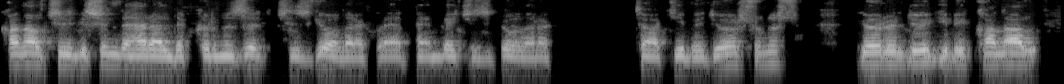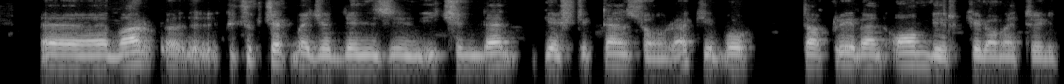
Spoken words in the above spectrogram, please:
kanal çizgisini de herhalde kırmızı çizgi olarak veya pembe çizgi olarak takip ediyorsunuz. Görüldüğü gibi kanal e, var. E, Küçükçekmece denizinin içinden geçtikten sonra ki bu takriben 11 kilometrelik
